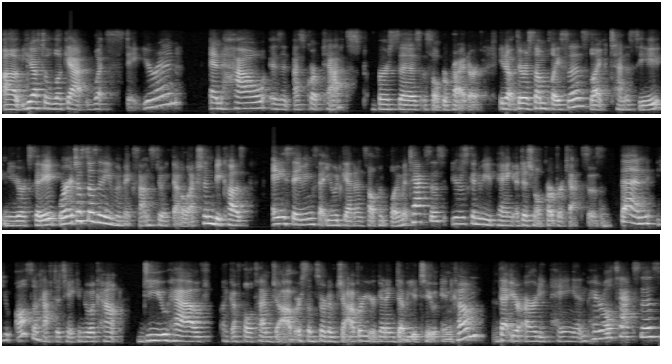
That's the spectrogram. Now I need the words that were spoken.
Um, you have to look at what state you're in and how is an S corp taxed versus a sole proprietor. You know, there are some places like Tennessee, New York City, where it just doesn't even make sense to make that election because any savings that you would get on self employment taxes, you're just going to be paying additional corporate taxes. Then you also have to take into account do you have like a full time job or some sort of job where you're getting W 2 income that you're already paying in payroll taxes?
